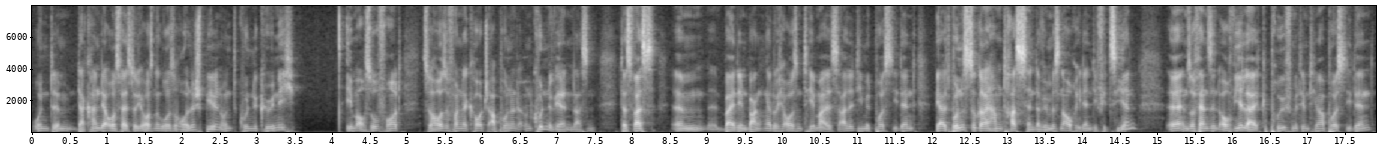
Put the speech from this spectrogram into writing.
Und ähm, da kann der Ausweis durchaus eine große Rolle spielen. Und Kunde König eben auch sofort zu Hause von der Couch abholen und, und Kunde werden lassen. Das, was ähm, bei den Banken ja durchaus ein Thema ist, alle, die mit Postident, wir als Bundesdruckerei haben ein Trust Center, wir müssen auch identifizieren. Äh, insofern sind auch wir leidgeprüft mit dem Thema Postident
